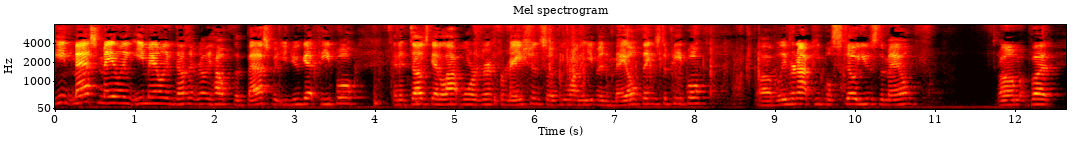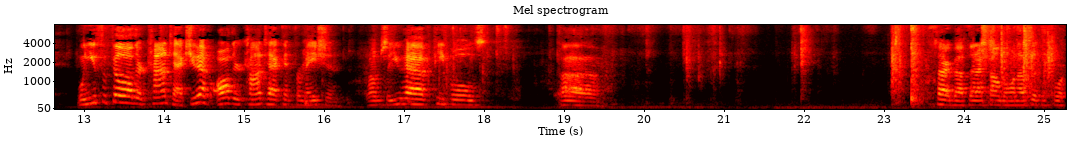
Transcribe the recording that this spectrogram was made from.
e- mass mailing, emailing doesn't really help the best, but you do get people, and it does get a lot more information. So if you want to even mail things to people, uh, believe it or not, people still use the mail. Um, but when you fulfill all their contacts, you have all their contact information. Um, so you have people's. Uh, sorry about that. I found the one I was looking for.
